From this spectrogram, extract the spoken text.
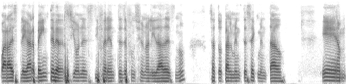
para desplegar 20 versiones diferentes de funcionalidades, ¿no? O sea, totalmente segmentado. Em,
